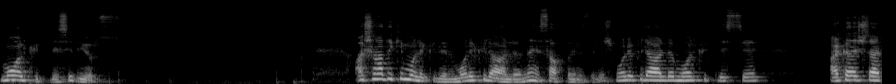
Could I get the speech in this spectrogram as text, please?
mol kütlesi diyoruz. Aşağıdaki moleküllerin molekül ağırlığını hesaplayınız demiş. Molekül ağırlığı mol kütlesi arkadaşlar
